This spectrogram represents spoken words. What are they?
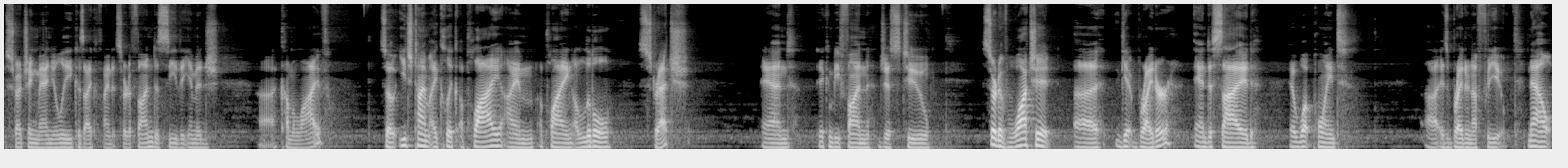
stretching manually because i find it sort of fun to see the image uh, come alive. So each time i click apply i'm applying a little stretch. And it can be fun just to sort of watch it uh, get brighter and decide at what point uh, it's bright enough for you now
